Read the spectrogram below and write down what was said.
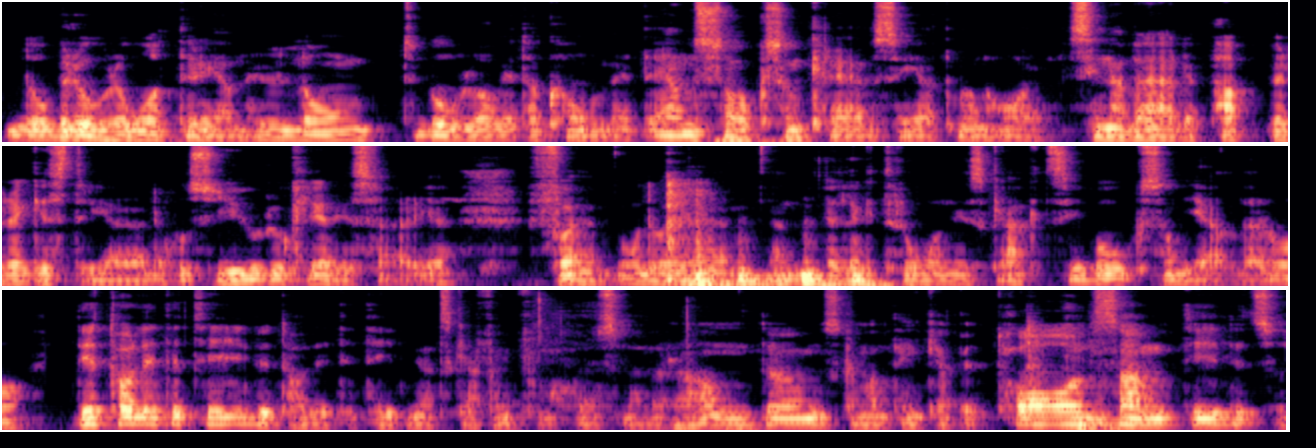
då beror det återigen hur långt bolaget har kommit. En sak som krävs är att man har sina värdepapper registrerade hos Euroclear i Sverige. och då är det en elektronisk aktiebok som gäller. Och det tar lite tid, det tar lite tid med att skaffa informationsmemorandum. Ska man tänka kapital samtidigt så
